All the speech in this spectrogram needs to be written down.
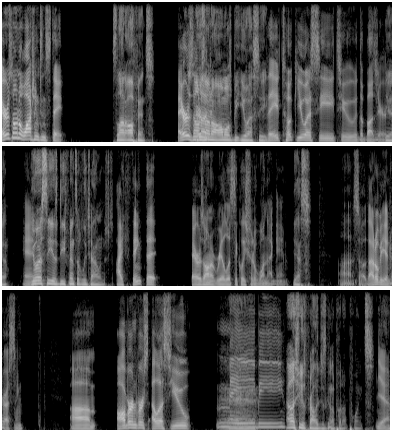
Arizona, Washington State. It's a lot of offense. Arizona, Arizona almost beat USC. they took USC to the buzzer. yeah, And USC is defensively challenged. I think that Arizona realistically should have won that game. Yes. Uh, so that'll be interesting. Um, Auburn versus LSU, maybe. LSU is probably just going to put up points. Yeah.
